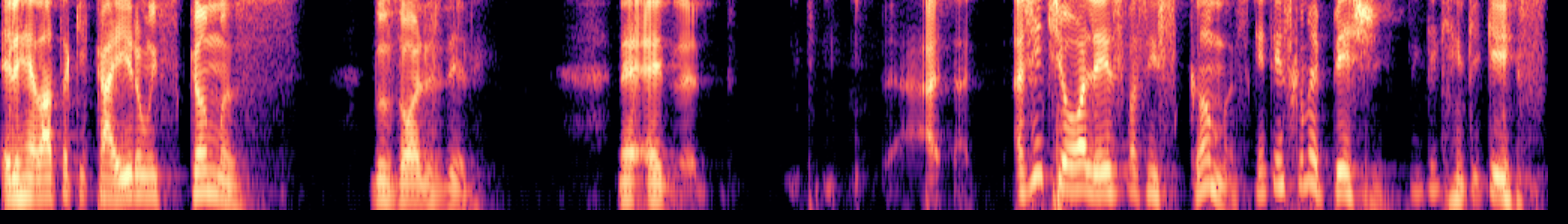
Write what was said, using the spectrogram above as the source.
ele relata que caíram escamas dos olhos dele. É, é, a, a, gente olha isso e fala assim: escamas? Quem tem escama é peixe. O que, que, que, é isso?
